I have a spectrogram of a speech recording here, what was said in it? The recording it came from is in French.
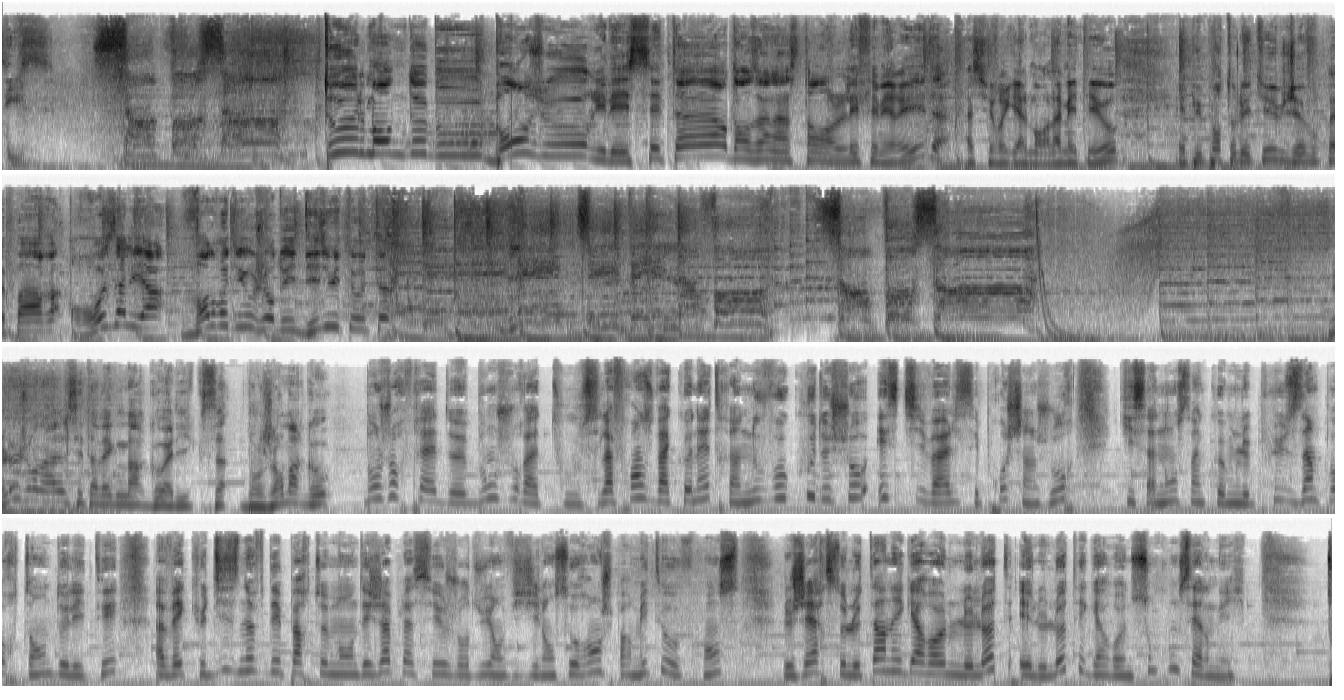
106. 100% Tout le monde debout, bonjour, il est 7h, dans un instant l'éphéméride, à suivre également la météo. Et puis pour tous les tubes, je vous prépare Rosalia, vendredi aujourd'hui 18 août. C'est avec Margot Alix. Bonjour Margot. Bonjour Fred, bonjour à tous. La France va connaître un nouveau coup de chaud estival ces prochains jours qui s'annonce hein, comme le plus important de l'été avec 19 départements déjà placés aujourd'hui en vigilance orange par Météo France. Le Gers, le Tarn-et-Garonne, le Lot et le Lot-et-Garonne sont concernés.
